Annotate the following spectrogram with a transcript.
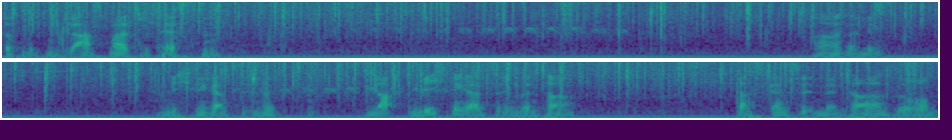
das mit dem Glas mal zu testen. Ah, dann den, nicht den ganzen Inventar. Na, nicht den ganzen Inventar. Das ganze Inventar, so rum.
